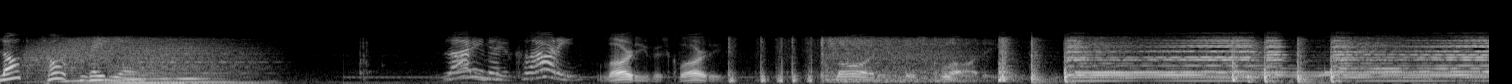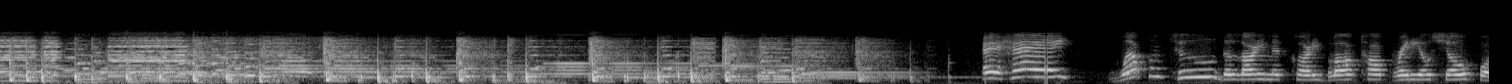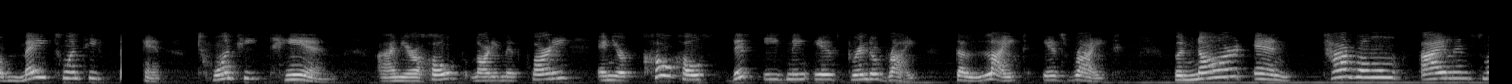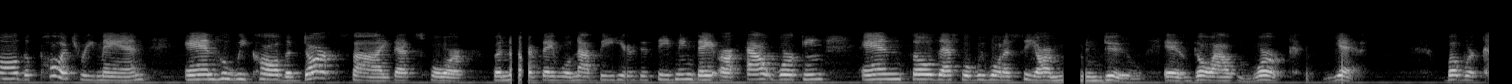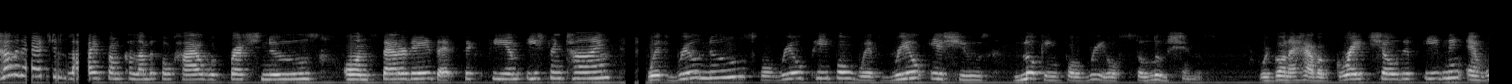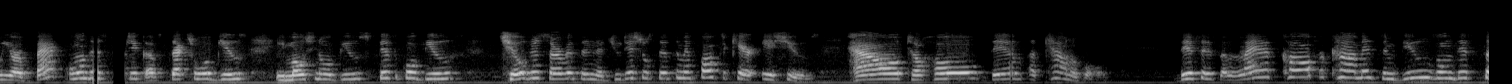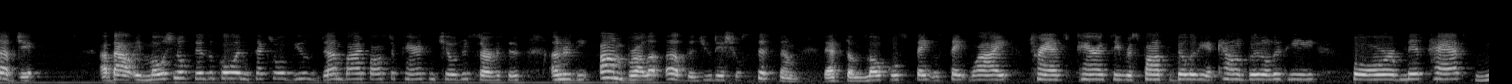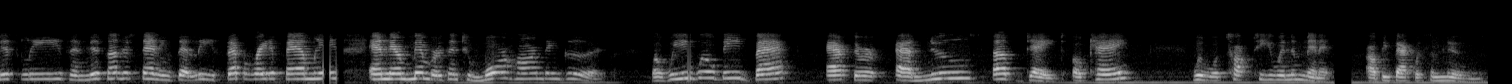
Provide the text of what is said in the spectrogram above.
Blog Talk Radio. Lottie, Miss Clardy. Lordy, Miss Clardy. Lordy, Miss Claudie. The Lottie Miss Clardy Blog Talk Radio Show for May 22nd, 2010. I'm your host, Lottie Miss Clardy, and your co-host this evening is Brenda Wright. The light is right. Bernard and Tyrone Island Small, the poetry man, and who we call the dark side, that's for Bernard. They will not be here this evening. They are out working, and so that's what we want to see our men do, is go out and work. Yes. But we're coming at you live from Columbus, Ohio with fresh news on Saturdays at 6 p.m. Eastern Time with real news for real people with real issues looking for real solutions. We're going to have a great show this evening, and we are back on the subject of sexual abuse, emotional abuse, physical abuse, children's service in the judicial system, and foster care issues. How to hold them accountable. This is the last call for comments and views on this subject about emotional, physical, and sexual abuse done by foster parents and children's services under the umbrella of the judicial system. That's the local, state, and statewide transparency, responsibility, accountability for mishaps, misleads, and misunderstandings that lead separated families and their members into more harm than good. But we will be back after a news update, okay? We will talk to you in a minute. I'll be back with some news.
